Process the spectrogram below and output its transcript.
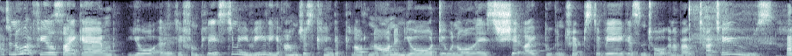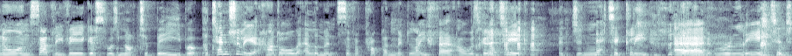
I don't know. It feels like um, you're at a different place to me. Really, I'm just kind of plodding on, and you're doing all this shit like booking trips to Vegas and talking about tattoos. I know, and sadly, Vegas was not to be, but potentially it had all the elements of a proper midlifer. I was going to take a genetically uh, related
